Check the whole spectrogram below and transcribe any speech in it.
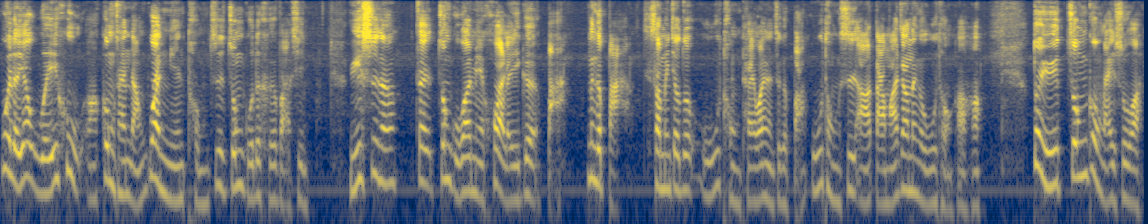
为了要维护啊共产党万年统治中国的合法性，于是呢，在中国外面画了一个靶，那个靶上面叫做武统台湾的这个靶，武统是啊打麻将那个武统，哈哈。对于中共来说啊，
